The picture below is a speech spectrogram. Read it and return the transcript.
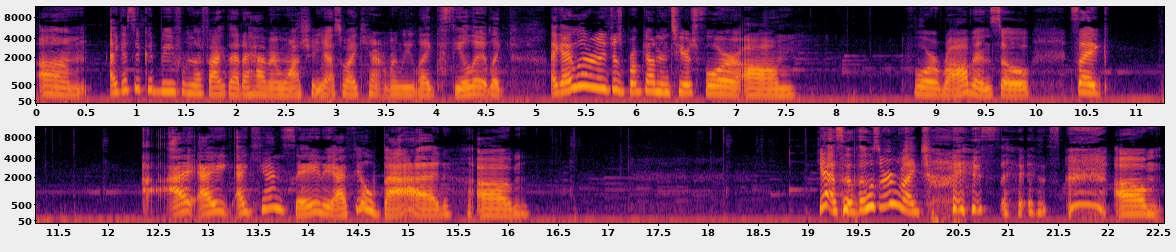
um I guess it could be from the fact that I haven't watched it yet, so I can't really like feel it. Like like I literally just broke down in tears for um for Robin. So it's like I I I can't say anything. I feel bad. Um yeah, so those were my choices. um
